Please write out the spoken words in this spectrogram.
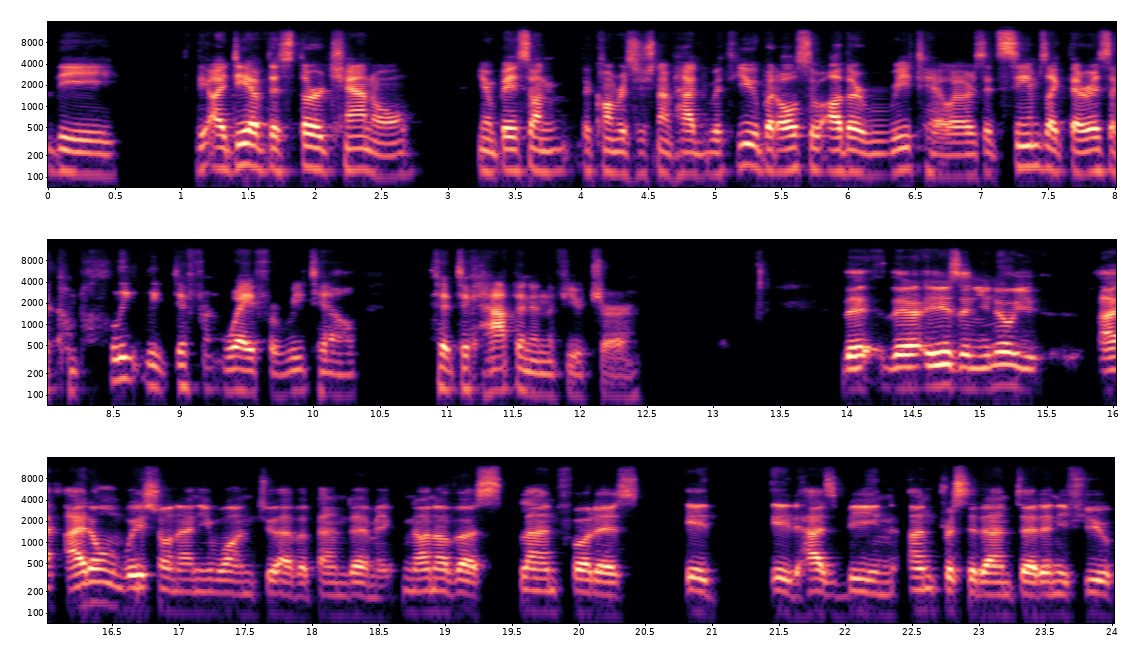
the, the idea of this third channel you know based on the conversation i've had with you but also other retailers it seems like there is a completely different way for retail to, to happen in the future. There, there is and you know you I, I don't wish on anyone to have a pandemic. None of us planned for this. It it has been unprecedented and if you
